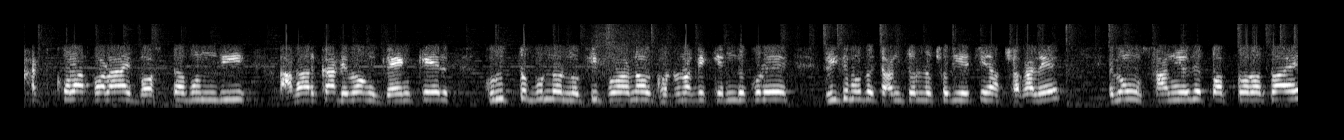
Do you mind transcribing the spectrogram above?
হাটখোলা পাড়ায় বস্তাবন্দি আধার কার্ড এবং ব্যাংকের গুরুত্বপূর্ণ নথি পোড়ানোর ঘটনাকে কেন্দ্র করে রীতিমতো চাঞ্চল্য ছড়িয়েছে আজ সকালে এবং স্থানীয়দের তৎপরতায়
